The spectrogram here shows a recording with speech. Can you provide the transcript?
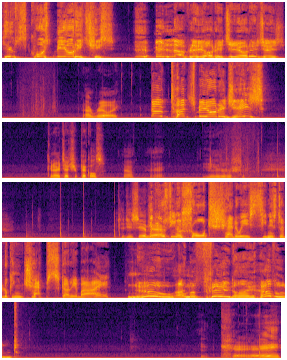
You squashed me oranges. Me lovely orangey oranges. not really. Don't touch me oranges. Can I touch your pickles? Oh, no? Alright. Did you see a man? Have you seen a short, shadowy, sinister-looking chap scurry by? No, I'm afraid I haven't. Okay.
